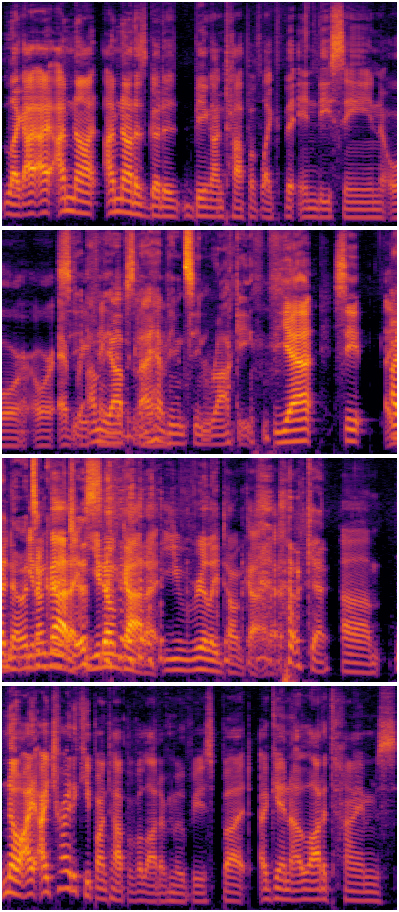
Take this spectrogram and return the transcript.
like I, I I'm not I'm not as good at being on top of like the indie scene or or See, everything. I'm the opposite. I haven't even seen Rocky. Yeah, see, I you- know, you don't got it. You don't got it. You really don't got it. okay. Um, no, I, I try to keep on top of a lot of movies, but again, a lot of times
